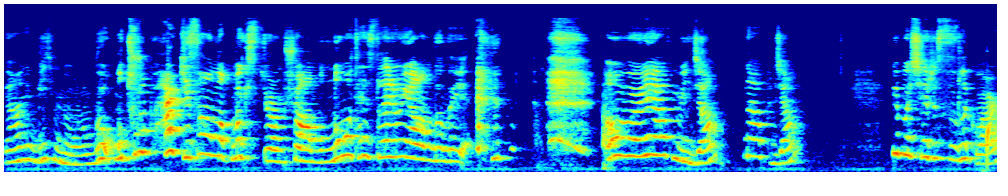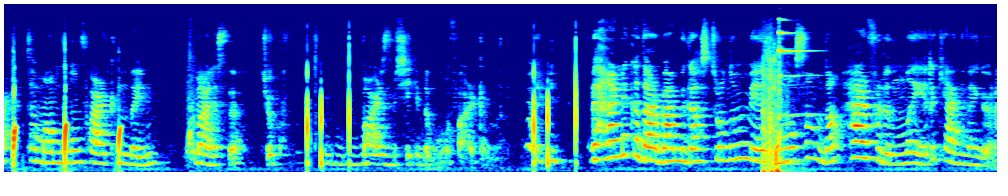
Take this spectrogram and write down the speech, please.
Yani bilmiyorum. Böyle oturup herkese anlatmak istiyorum şu an bu domateslerim yandı diye. Ama böyle yapmayacağım. Ne yapacağım? Bir başarısızlık var. Tamam bunun farkındayım. Maalesef çok bariz bir şekilde bunun farkındayım. Ve her ne kadar ben bir gastronomi mezunu olsam da her fırının ayarı kendine göre.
